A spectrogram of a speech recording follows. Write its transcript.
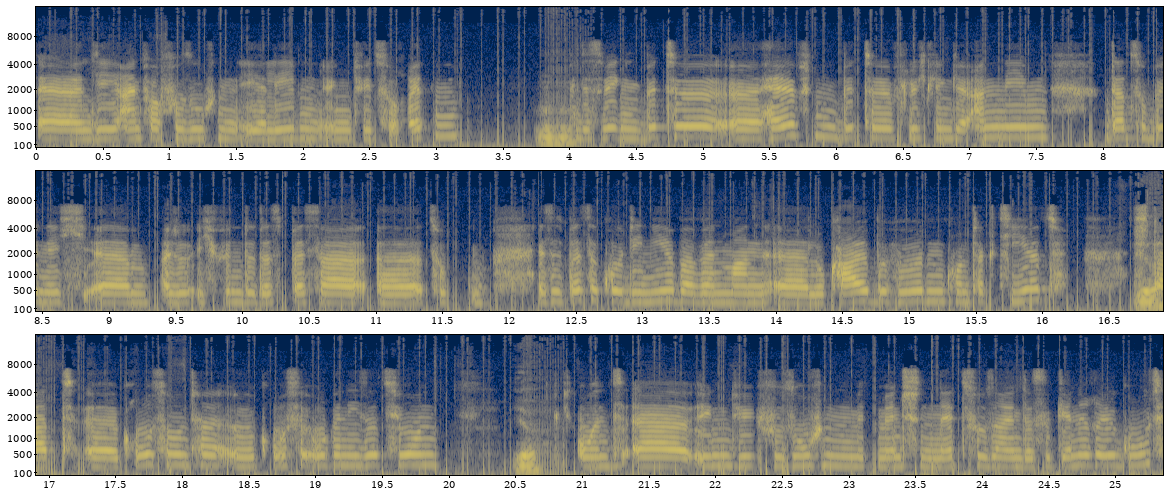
äh, die einfach versuchen, ihr Leben irgendwie zu retten. Mhm. Deswegen bitte äh, helfen, bitte Flüchtlinge annehmen. Dazu bin ich, ähm, also ich finde das besser, äh, zu, es ist besser koordinierbar, wenn man äh, Lokalbehörden kontaktiert, ja. statt äh, große, unter, äh, große Organisationen. Ja. Und äh, irgendwie versuchen, mit Menschen nett zu sein, das ist generell gut.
